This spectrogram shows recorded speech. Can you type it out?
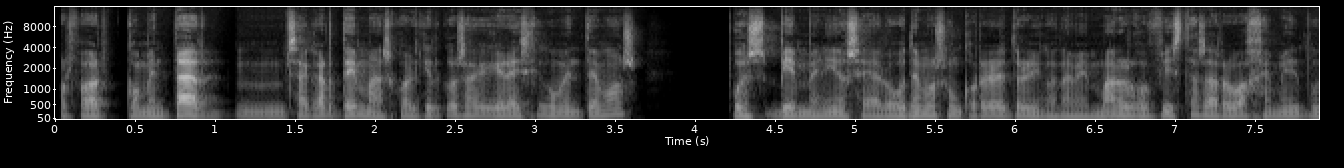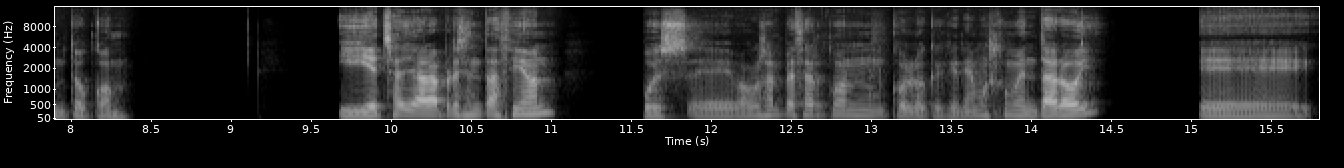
Por favor, comentar, mm, sacar temas, cualquier cosa que queráis que comentemos, pues bienvenido sea. Luego tenemos un correo electrónico también, malosgolfistas.gmail.com. Y hecha ya la presentación, pues eh, vamos a empezar con, con lo que queríamos comentar hoy. Eh,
